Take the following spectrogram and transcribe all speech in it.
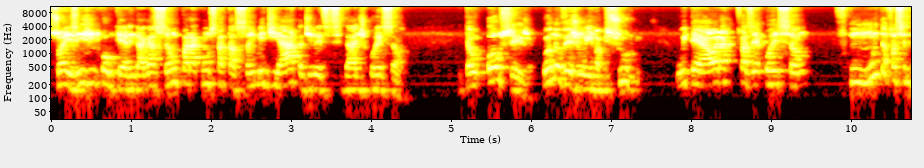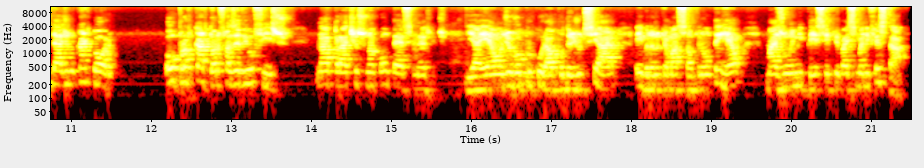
só exigem qualquer indagação para constatação imediata de necessidade de correção. Então, ou seja, quando eu vejo um erro absurdo, o ideal era fazer a correção com muita facilidade no cartório, ou o próprio cartório fazer via ofício. Na prática, isso não acontece, né, gente? E aí é onde eu vou procurar o Poder Judiciário, lembrando que é uma ação que não tem réu, mas o MP sempre vai se manifestar.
